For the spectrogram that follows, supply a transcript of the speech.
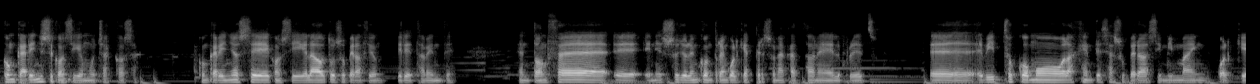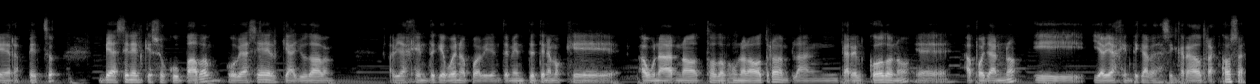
con cariño se consiguen muchas cosas. Con cariño se consigue la autosuperación directamente. Entonces, eh, en eso yo lo encontré en cualquier persona que ha estado en el proyecto. Eh, he visto cómo la gente se ha superado a sí misma en cualquier aspecto, veas en el que se ocupaban o veas en el que ayudaban había gente que, bueno, pues evidentemente tenemos que aunarnos todos uno a los otros, en plan, car el codo, ¿no? Eh, apoyarnos, y, había gente que a veces se encargaba de otras cosas.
